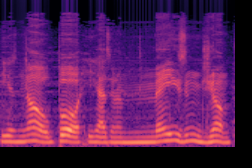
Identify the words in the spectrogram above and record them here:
He is no, but he has an amazing jump.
